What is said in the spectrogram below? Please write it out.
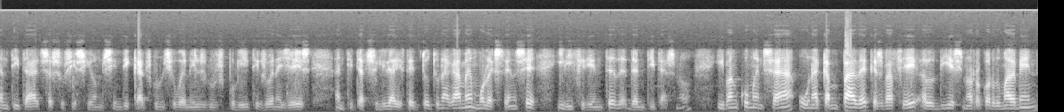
entitats, associacions, sindicats, grups juvenils, grups polítics, ONGs, entitats solidàries, té tota una gamma molt extensa i diferent d'entitats. No? I van començar una acampada que es va fer el dia, si no recordo malament,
